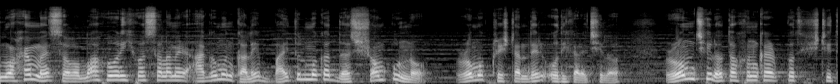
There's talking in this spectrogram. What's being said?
মোহাম্মদ সাল্লাহ আলহিহাসাল্লামের আগমনকালে বাইতুল মোকাদ্দাস সম্পূর্ণ রোম খ্রিস্টানদের অধিকারে ছিল। রোম ছিল তখনকার প্রতিষ্ঠিত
